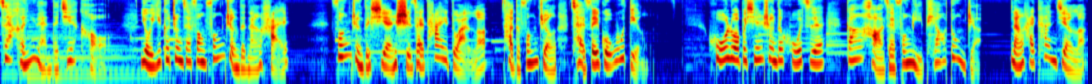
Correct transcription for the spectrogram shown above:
在很远的街口，有一个正在放风筝的男孩，风筝的线实在太短了，他的风筝才飞过屋顶。胡萝卜先生的胡子刚好在风里飘动着，男孩看见了。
